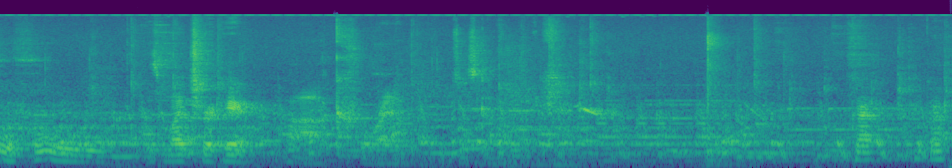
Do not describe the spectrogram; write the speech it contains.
Ooh, ooh, ooh. This white shirt here. Ah, crap. Just got Okay, okay.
